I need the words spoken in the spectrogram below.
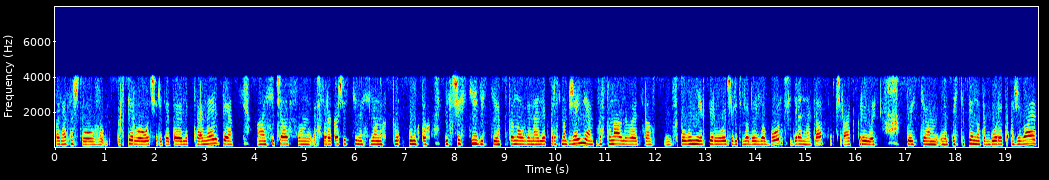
Понятно, что в, в первую очередь это электроэнергия. А сейчас в 46 населенных пунктах из 60 установлено электроснабжение. Восстанавливается в Тулуне в первую очередь водозабор. Федеральная трасса вчера открылась. То есть эм, постепенно так город оживает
